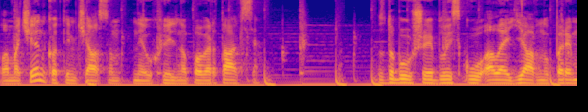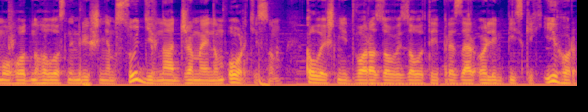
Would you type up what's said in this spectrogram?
Ломаченко тим часом неухильно повертався. Здобувши близьку, але явну перемогу одноголосним рішенням суддів над Джамейном Ортісом, колишній дворазовий золотий призер Олімпійських ігор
